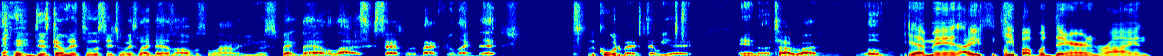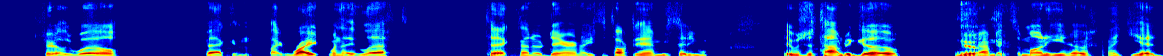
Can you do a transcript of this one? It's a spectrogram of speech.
just coming into a situation like that as an offensive lineman, you expect to have a lot of success with a backfield like that. The quarterbacks that we had and uh, Tyrod and Logan. Yeah, man. I used to keep up with Darren and Ryan fairly well back in like right when they left Tech. I know Darren. I used to talk to him. He said he it was just time to go. Yeah, trying to make some money. You know, I think he had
